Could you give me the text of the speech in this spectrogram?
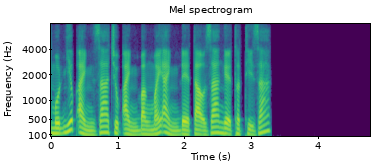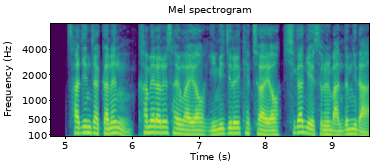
Một nhiếp ảnh gia chụp ảnh bằng máy ảnh để tạo ra nghệ thuật thị giác. 사진 작가는 카메라를 사용하여 이미지를 캡처하여 시각 예술을 만듭니다.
